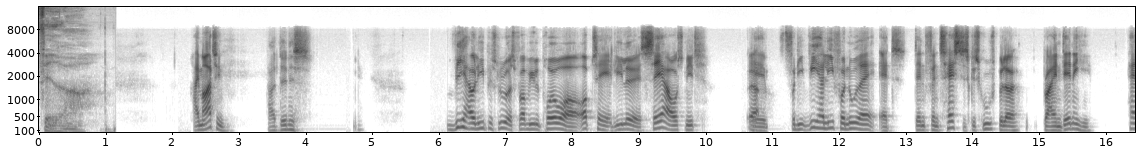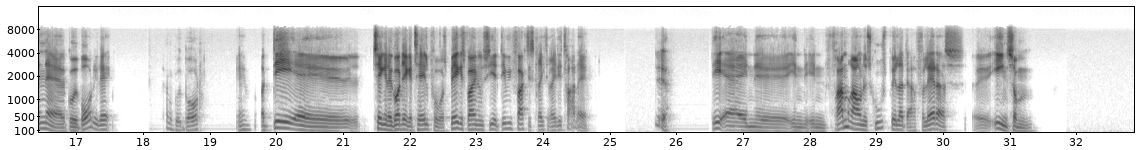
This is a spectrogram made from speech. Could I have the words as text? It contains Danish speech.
Filmfædre. Hej Martin. Hej Dennis. Vi har jo lige besluttet os for, at vi vil prøve at optage et lille særafsnit. Ja. Øh, fordi vi har lige fundet ud af, at den fantastiske skuespiller Brian Dennehy, han er gået bort i dag. Han er gået bort. Ja, og det øh, tænker jeg da godt, jeg kan tale på vores begge vegne og sige, at det er vi faktisk rigtig, rigtig træt af. Ja. Det er en, øh, en, en fremragende skuespiller, der har forladt os. Øh, en, som,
